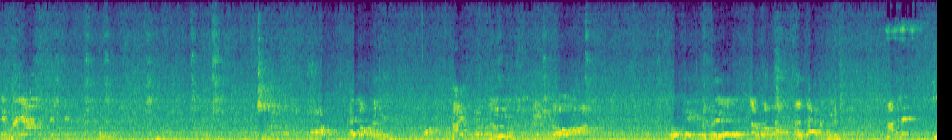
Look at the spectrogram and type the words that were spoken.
เห็นไหมอะอ๋อให้ลองไปดิใส่เลยร้อนยกเด็กไปเลยแล้วสองคนใช้แค่ไปดิอันนี้ย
